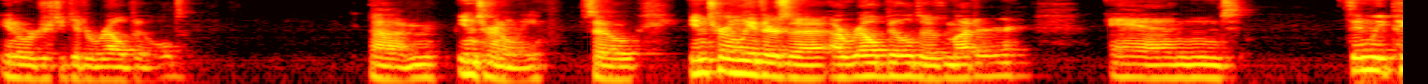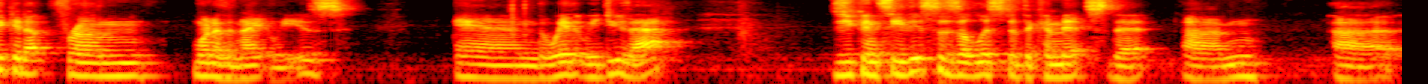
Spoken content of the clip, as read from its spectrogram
in order to get a RHEL build um, internally. So internally, there's a, a RHEL build of Mutter and then we pick it up from one of the nightlies. And the way that we do that, as you can see, this is a list of the commits that um, uh,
